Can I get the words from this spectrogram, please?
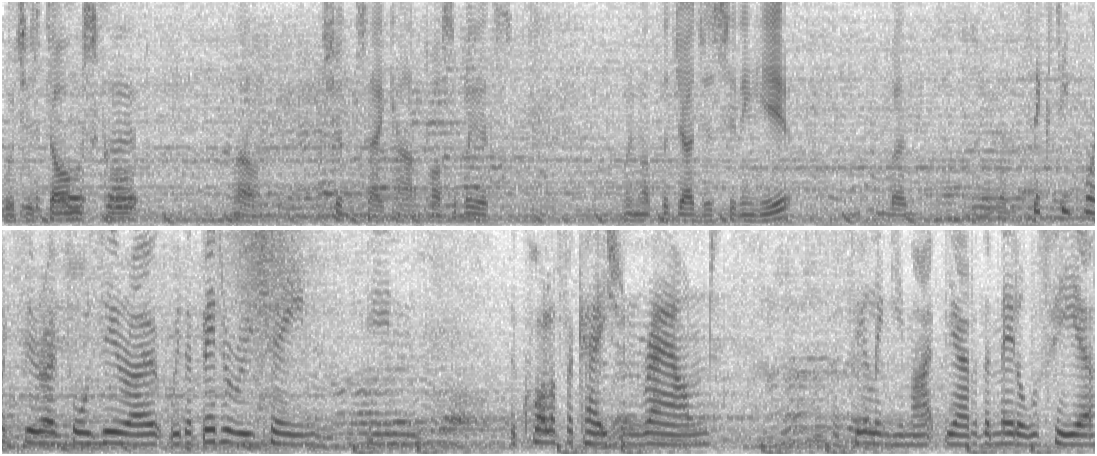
which is Dong's score. So. Well, I shouldn't say can't possibly. It's we're not the judges sitting here, but 60.040 with a better routine in the qualification round. The feeling he might be out of the medals here.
